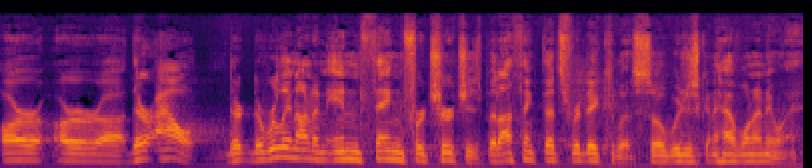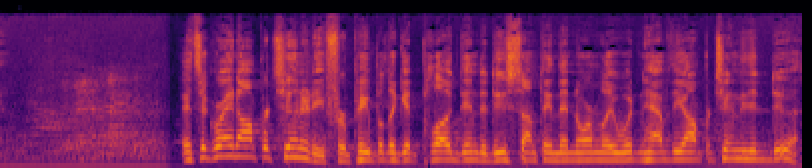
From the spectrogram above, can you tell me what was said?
are, are uh, they're out. They're, they're really not an in thing for churches, but I think that's ridiculous. So we're just going to have one anyway. It's a great opportunity for people to get plugged in to do something they normally wouldn't have the opportunity to do it.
